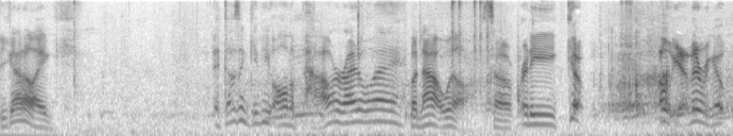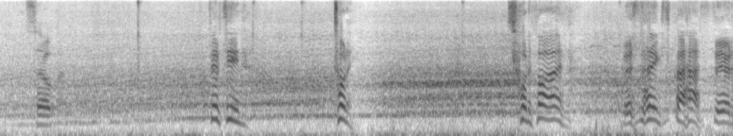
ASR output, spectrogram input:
you gotta like, it doesn't give you all the power right away, but now it will. So ready, go. Oh yeah, there we go. So 15, 20, 25. This thing's fast, dude.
